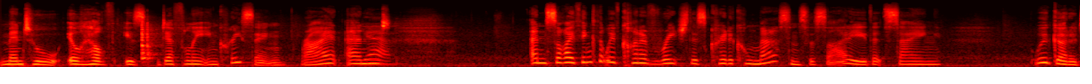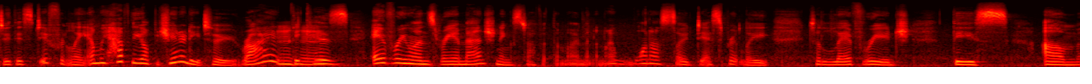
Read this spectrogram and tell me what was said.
mental ill health is definitely increasing, right? And Yeah. and so I think that we've kind of reached this critical mass in society that's saying we've got to do this differently, and we have the opportunity to, right? Because everyone's reimagining stuff at the moment, and I want us so desperately to leverage this um,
